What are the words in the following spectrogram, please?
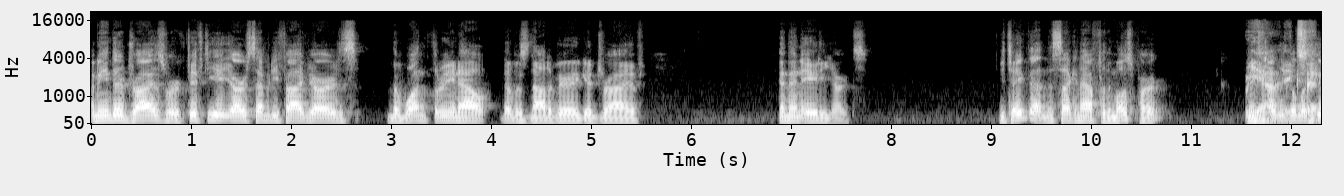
I mean, their drives were 58 yards, 75 yards. The one three and out that was not a very good drive, and then 80 yards. You take that in the second half for the most part. yeah, except,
